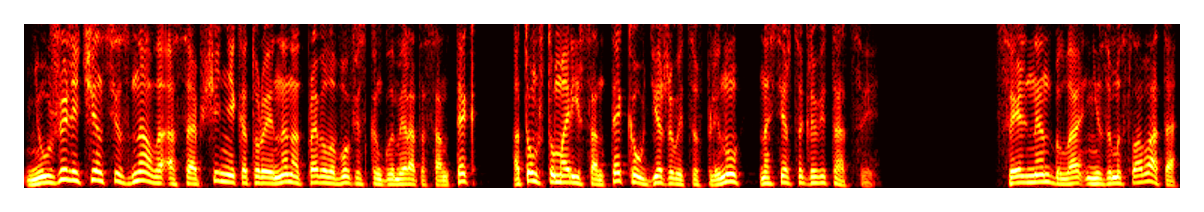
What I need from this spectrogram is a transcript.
Неужели Ченси знала о сообщении, которое Нэн отправила в офис конгломерата Сантек о том, что Мари Сантека удерживается в плену на сердце гравитации? Цель Нэн была незамысловата.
